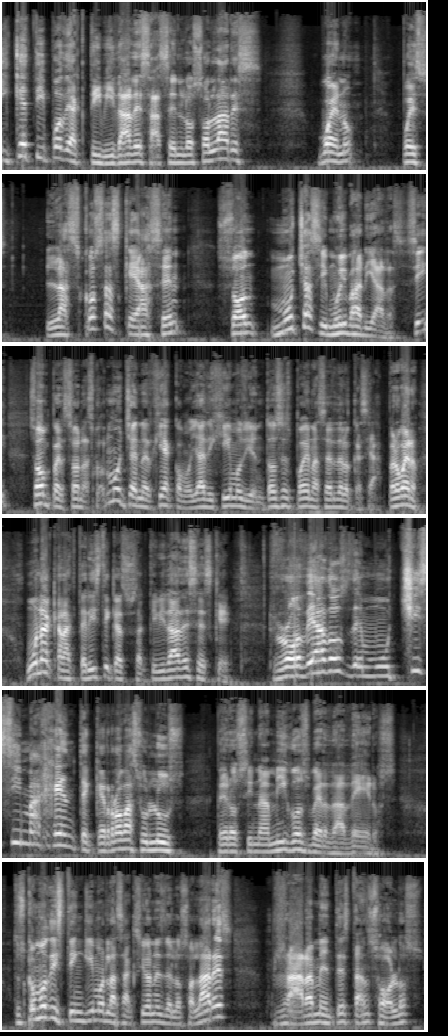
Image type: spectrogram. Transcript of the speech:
¿Y qué tipo de actividades hacen los solares? Bueno, pues las cosas que hacen son muchas y muy variadas, ¿sí? Son personas con mucha energía, como ya dijimos, y entonces pueden hacer de lo que sea. Pero bueno, una característica de sus actividades es que, rodeados de muchísima gente que roba su luz, pero sin amigos verdaderos. Entonces, ¿cómo distinguimos las acciones de los solares? Raramente están solos,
